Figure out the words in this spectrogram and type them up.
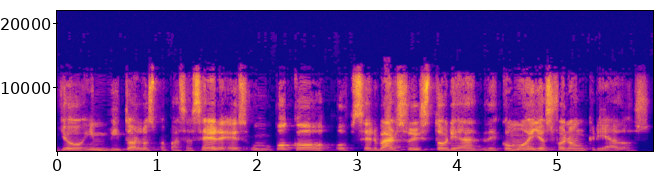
yo invito a los papás a hacer es un poco observar su historia de cómo ellos fueron criados.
